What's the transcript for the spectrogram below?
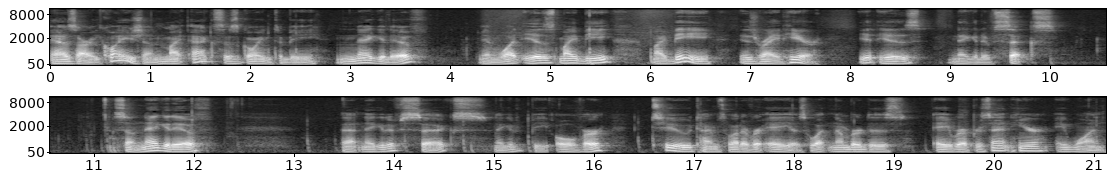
as our equation, my x is going to be negative. And what is my b? My b is right here. It is negative 6. So negative, that negative 6, negative b over 2 times whatever a is. What number does a represent here? A 1.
